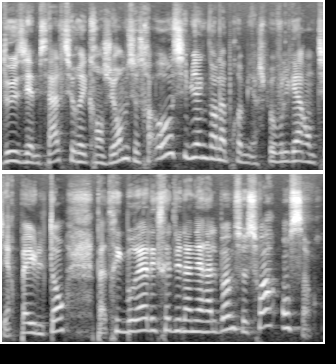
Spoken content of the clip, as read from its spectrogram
deuxième salle sur écran géant, mais ce sera aussi bien que dans la première, je peux vous le garantir. Pas eu le temps. Patrick Bruel, extrait du dernier album, ce soir, on sort.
